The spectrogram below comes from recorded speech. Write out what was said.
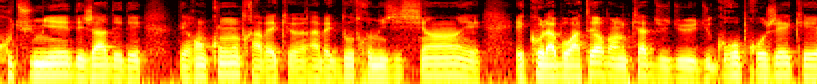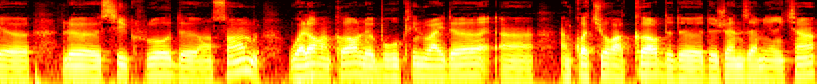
coutumier déjà des, des rencontres avec, euh, avec d'autres musiciens et, collaborateurs dans le cadre du, du, gros projet qui est euh, le Silk Road ensemble, ou alors encore le Brooklyn Rider, un, quatuor à cordes de, jeunes américains,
